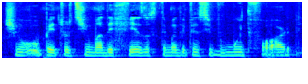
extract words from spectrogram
tinha, o Patriots tinha uma defesa, um sistema defensivo muito forte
